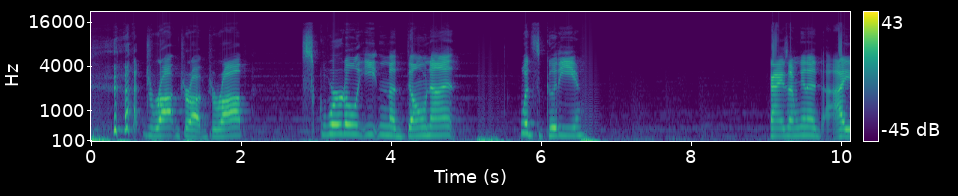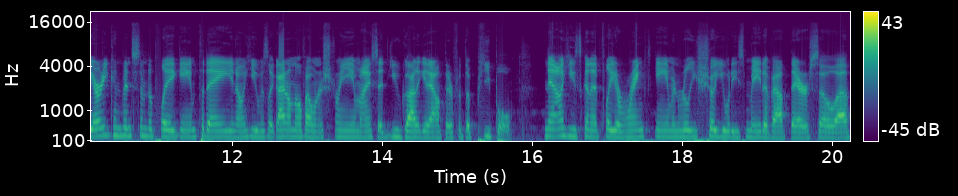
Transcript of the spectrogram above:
drop, drop, drop. Squirtle eating a donut. What's goody? Guys, I'm gonna. I already convinced him to play a game today. You know, he was like, I don't know if I want to stream. I said, You gotta get out there for the people. now he's gonna play a ranked game and really show you what he's made of out there. So uh,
